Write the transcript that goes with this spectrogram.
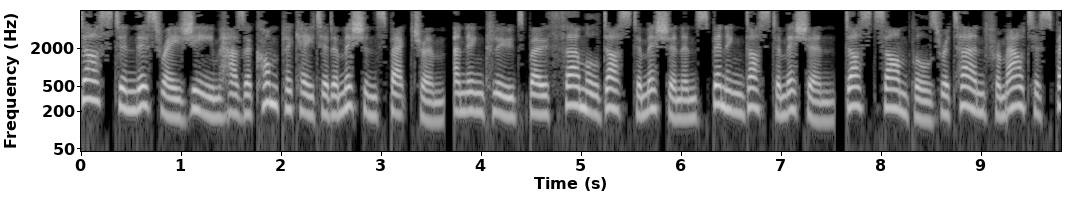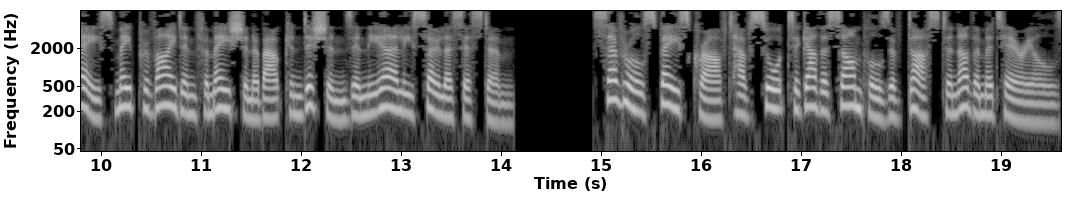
Dust in this regime has a complicated emission spectrum, and includes both thermal dust emission and spinning dust emission. Dust samples returned from outer space may provide information about conditions in the early solar system. Several spacecraft have sought to gather samples of dust and other materials.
